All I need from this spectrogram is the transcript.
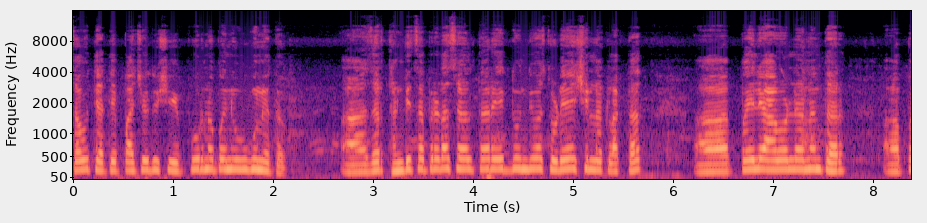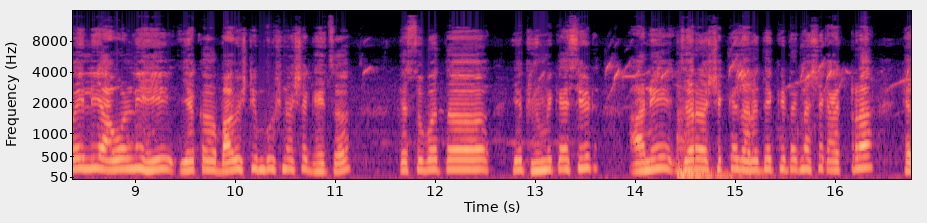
चौथ्या ते पाचव्या दिवशी पूर्णपणे उगून येतं. जर थंडीचा पिरियड असेल तर एक दोन दिवस थोडे शिल्लक लागतात. पहिले आवडल्यानंतर पहिली आवडणी ही एक बावीस टीम घ्यायचं. त्यासोबत एक ह्युमिक ॲसिड आणि जर शक्य झालं ते कीटकनाशक ॲक्ट्रा ह्या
